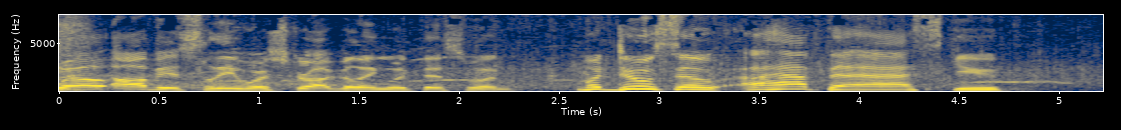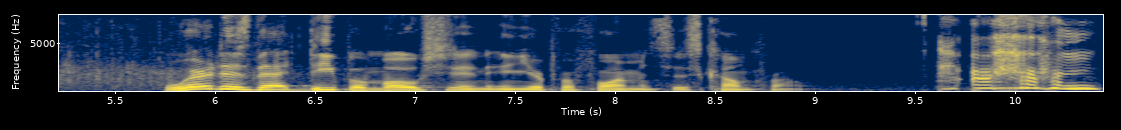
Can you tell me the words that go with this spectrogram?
well, obviously, we're struggling with this one. Medusa, I have to ask you, where does that deep emotion in your performances come from? Um,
